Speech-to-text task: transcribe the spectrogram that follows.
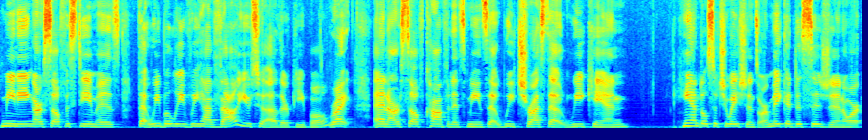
Meaning our self esteem is that we believe we have value to other people. Right. And our self confidence means that we trust that we can handle situations or make a decision or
